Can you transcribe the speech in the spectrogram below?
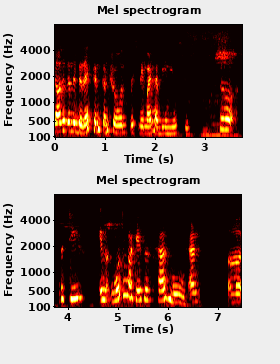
rather than the direct and control which they might have been used to. So the cheese in most of our cases has moved and uh,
